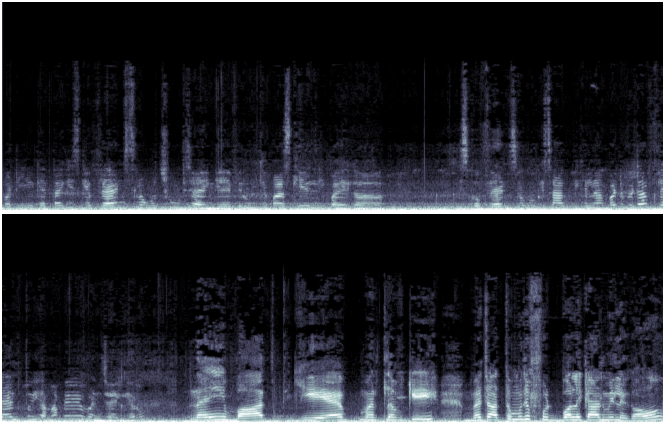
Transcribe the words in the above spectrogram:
बट ये कहता है कि इसके फ्रेंड्स लोग छूट जाएँगे, फिर उनके पास खेल नहीं पाएगा। इसको फ्रेंड्स लोगों के साथ भी खेलना बट बेटा फ्रेंड तो यहाँ पे भी बन जाएँगे यारो नहीं बात ये है मतलब कि मैं चाहता हूँ मुझे फुटबॉल अकेडमी लगाओ।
